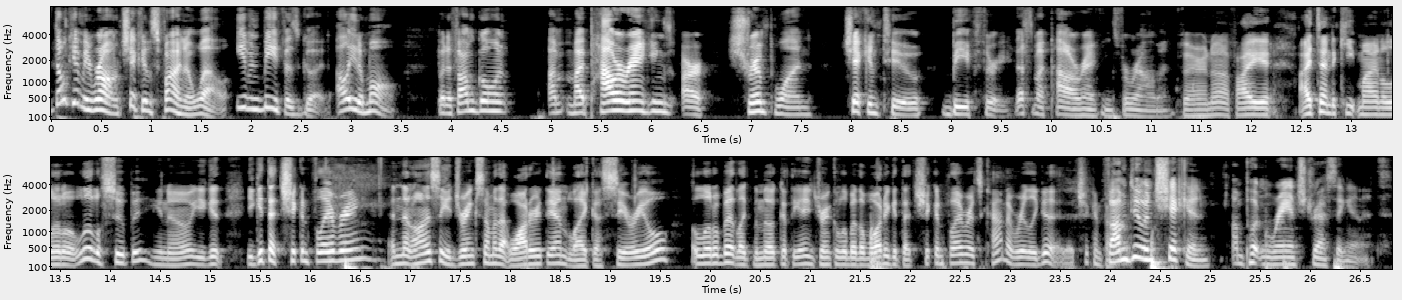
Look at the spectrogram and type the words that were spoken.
Don't get me wrong, chicken's fine and well. Even beef is good. I'll eat them all. But if I'm going, um, my power rankings are shrimp one, chicken two, beef three. That's my power rankings for ramen. Fair enough. I I tend to keep mine a little a little soupy. You know, you get you get that chicken flavoring, and then honestly, you drink some of that water at the end, like a cereal, a little bit, like the milk at the end. You drink a little bit of the water, you get that chicken flavor. It's kind of really good. The chicken. If I'm doing chicken, I'm putting ranch dressing in it.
